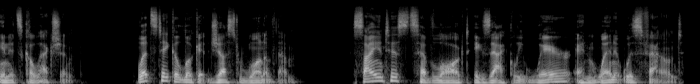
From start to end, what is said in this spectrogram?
in its collection. Let's take a look at just one of them. Scientists have logged exactly where and when it was found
